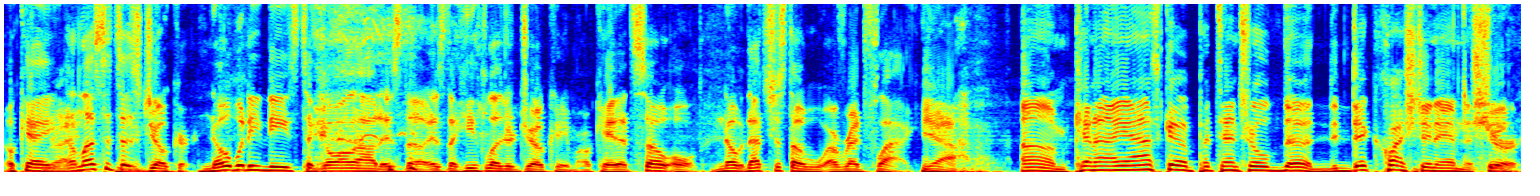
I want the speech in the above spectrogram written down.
okay? Right, Unless it says Joker, nobody needs to go all out as the as the Heath Ledger Joker anymore. Okay, that's so old. No, that's just a, a red flag. Yeah. Um, can I ask a potential uh, dick question amnesty? Sure.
